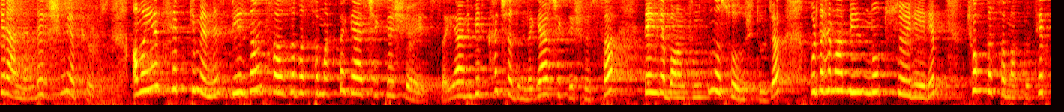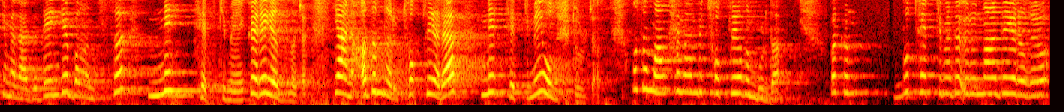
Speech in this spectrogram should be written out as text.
girenlerin derişimi yapıyoruz. Ama ya tepkimemiz birden fazla basamakta gerçekleşiyorsa yani birkaç adımda gerçekleşiyorsa denge bantımızı nasıl oluşturacak? Burada hemen bir not söyleyelim. Çok basamaklı tepkimelerde denge bantısı net tepkimeye göre yazılacak. Yani adımları toplayarak net tepkimeyi oluşturacağız. O zaman hemen bir toplayalım burada. Bakın bu tepkimede ürünlerde yer alıyor.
